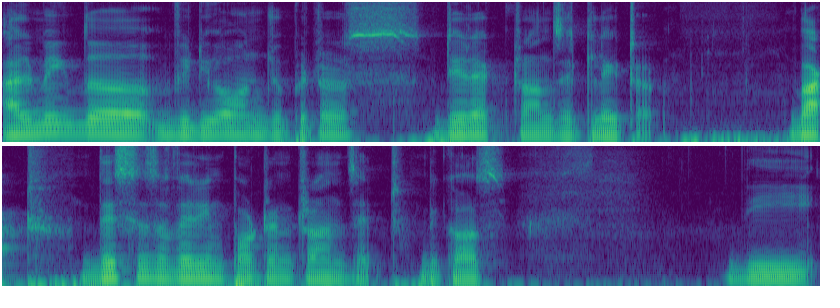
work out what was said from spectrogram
I'll make the video on Jupiter's direct transit later but this is a very important transit because the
